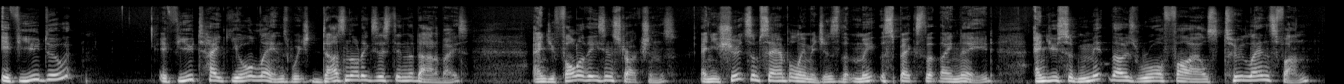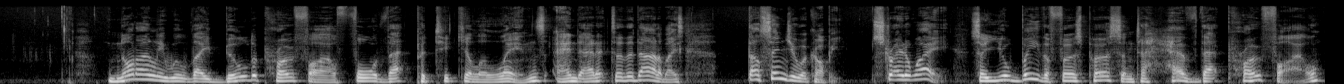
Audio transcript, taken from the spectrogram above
if you do it, if you take your lens, which does not exist in the database, and you follow these instructions, and you shoot some sample images that meet the specs that they need, and you submit those raw files to LensFun, not only will they build a profile for that particular lens and add it to the database, they'll send you a copy straight away. So you'll be the first person to have that profile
